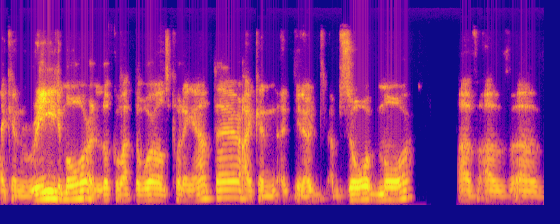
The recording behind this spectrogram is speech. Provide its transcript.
I can read more and look what the world's putting out there. I can, uh, you know, absorb more of, of, of,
